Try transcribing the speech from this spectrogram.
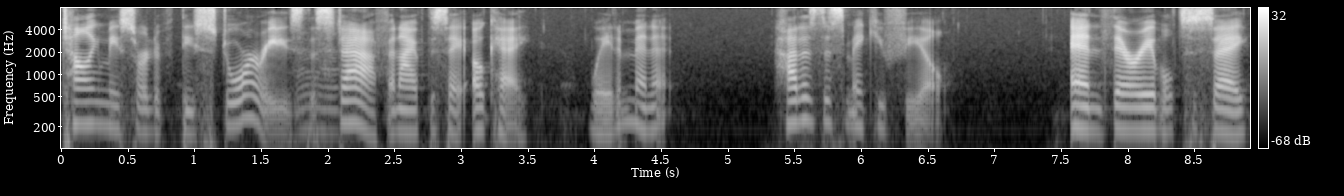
telling me sort of these stories, the mm-hmm. staff, and I have to say, okay, wait a minute, how does this make you feel? And they're able to say,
